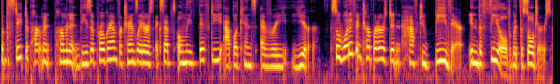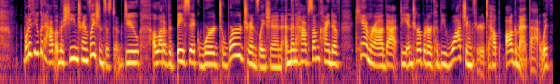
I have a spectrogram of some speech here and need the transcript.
But the State Department permanent visa program for translators accepts only 50 applicants every year. So, what if interpreters didn't have to be there in the field with the soldiers? What if you could have a machine translation system do a lot of the basic word to word translation and then have some kind of camera that the interpreter could be watching through to help augment that with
